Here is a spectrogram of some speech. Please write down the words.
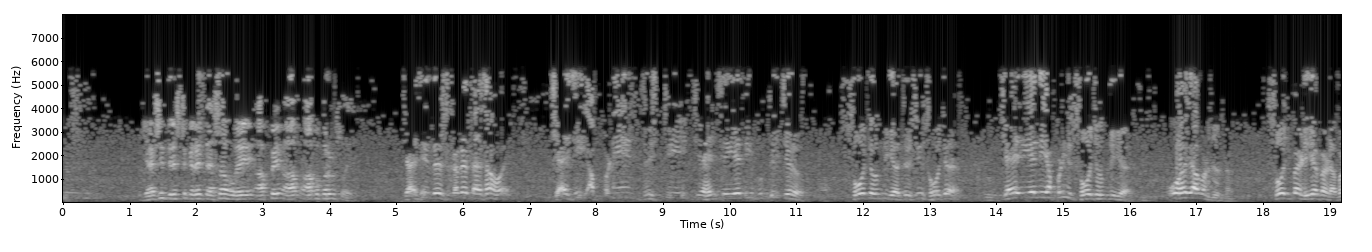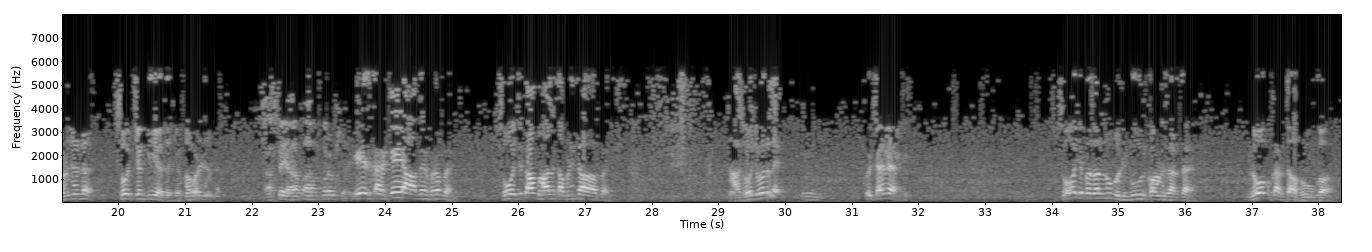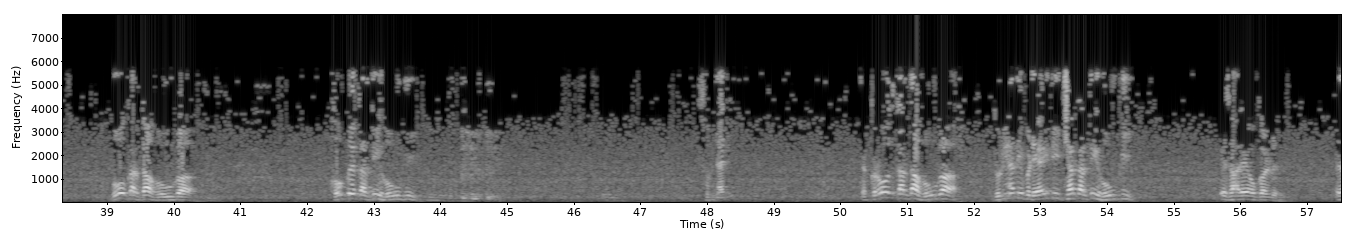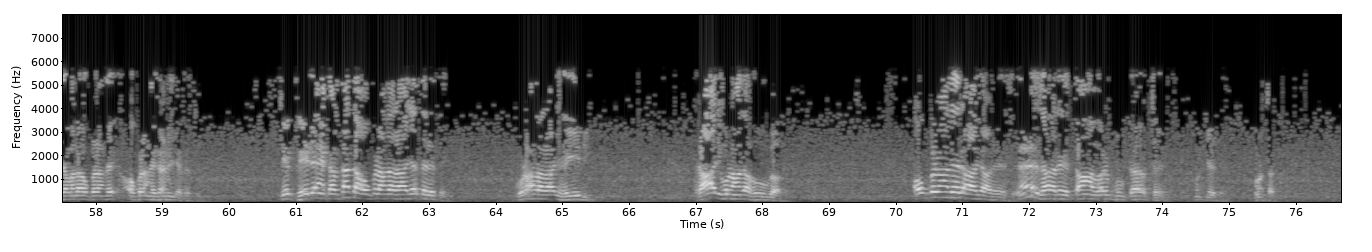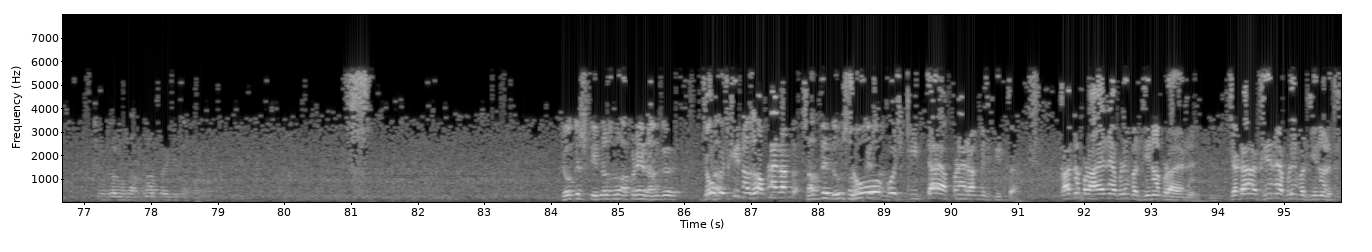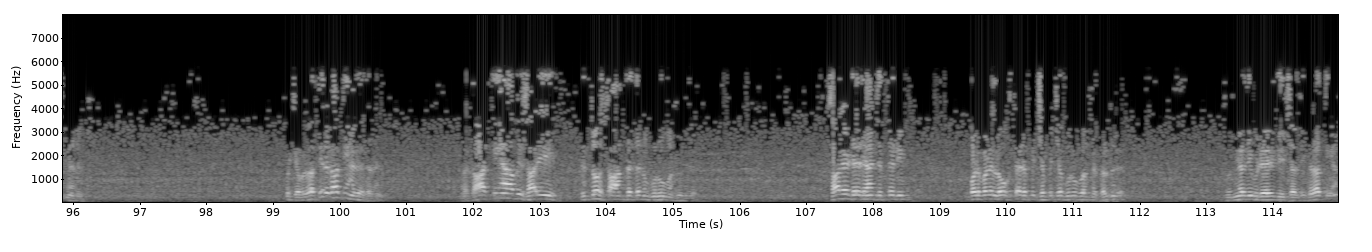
ਜੈਸੀ ਦ੍ਰਿਸ਼ਟ ਕਰੇ ਤੈਸਾ ਹੋਏ ਆਪੇ ਆਪ ਆਪ ਪਰਮਸ ਹੋਏ ਜੈਸੀ ਦ੍ਰਿਸ਼ ਕਰੇ ਤੈਸਾ ਹੋਏ। ਜੈਸੀ ਆਪਣੀ ਦ੍ਰਿਸ਼ਟੀ ਜੈਸੀ ਇਹਦੀ ਬੁੱਧੀ ਚ ਸੋਚ ਹੁੰਦੀ ਹੈ ਦ੍ਰਿਸ਼ਟੀ ਸੋਚ ਹੈ। ਜੈਸੀ ਇਹਦੀ ਆਪਣੀ ਸੋਚ ਹੁੰਦੀ ਹੈ ਉਹ ਜਿਹਾ ਬਣ ਜਾਂਦਾ। ਸੋਚ ਭੈੜੀ ਹੈ ਭੈੜਾ ਬਣ ਜਾਂਦਾ। ਸੋਚ ਚੰਗੀ ਹੈ ਤਾਂ ਚੰਗਾ ਬਣ ਜਾਂਦਾ। ਆਪੇ ਆਪ ਆਪ ਪਰਮਸ ਇਸ ਕਰਕੇ ਆਪੇ ਪ੍ਰਭ ਸੋਚ ਦਾ ਮਾਲਕ ਆਪਣੀ ਦਾ ਆਪ ਹੈ। ਨਾ ਸੋਚ ਬਦਲੇ ਕੋਈ ਕਹਿੰਦਾ ਸੋਚ ਬਦਲ ਨੂੰ ਮਜਬੂਰ ਕੌਣ ਕਰਦਾ ਹੈ? ਲੋਭ ਕਰਦਾ ਹੋਊਗਾ ਉਹ ਕਰਦਾ ਹੋਊਗਾ ਖੋਪੇ ਕਰਦੀ ਹੋਊਗੀ। ਸਮਝਿਆ ਜੀ? ਤੇ ਕ੍ਰੋਧ ਕਰਦਾ ਹੋਊਗਾ ਦੁਨੀਆ ਦੀ ਵਡਿਆਈ ਦੀ ਇੱਛਾ ਕਰਦੀ ਹੋਊਗੀ ਇਹ ਸਾਰੇ ਔਗਣ ਨੇ। ਇਹਦਾ ਮਤਲਬ ਔਗਣਾਂ ਦੇ ਔਗਣਾਂ ਦੇ ਕਹਿਣੇ ਜਗਤ ਨੂੰ ਜੇ ਫੇਰ ਐ ਕਰਦਾ ਤਾਂ ਔਗਣਾਂ ਦਾ ਰਾਜ ਹੈ ਤੇਰੇ ਤੇ। ਗੁਣਾਂ ਦਾ ਰਾਜ ਹੈ ਹੀ ਨਹੀਂ। ਰਾਜ ਗੁਣਾਂ ਦਾ ਹੋਊਗਾ। ਔਗਣਾਂ ਦੇ ਰਾਜ ਵਾਲੇ ਐ ਸਾਰੇ ਤਾਂ ਵਰ ਬੂਟਾ ਉੱਥੇ ਪੁੱਜੇ ਤੇ ਹੁਣ ਤੱਕ। ਜੋ ਕਿਸ ਕੀਨੋ ਸੋ ਆਪਣੇ ਰੰਗ ਜੋ ਕੁਝ ਕੀ ਨਾ ਸੋ ਆਪਣੇ ਰੰਗ। ਸਭ ਦੇ ਦੂਰ ਜੋ। ਕੁਝ ਕੀਤਾ ਆਪਣੇ ਰੰਗ 'ਚ ਕੀਤਾ। ਕੰਨ ਪੜਾਏ ਨੇ ਆਪਣੀ ਮਰਜ਼ੀ ਨਾਲ ਪੜਾਏ ਨੇ। ਜਟਾਂ ਰੱਖੀਆਂ ਨੇ ਆਪਣੀ ਮਰਜ਼ੀ ਨਾਲ ਰੱਖੀਆਂ ਨੇ। ਕੋਈ ਜ਼ਬਰਦਸਤੀ ਰਖਾਤੀਆਂ ਦੇ ਨੇ ਰਖਾਤੀਆਂ ਵੀ ਸਾਰੀ ਹਿੰਦੁਸਤਾਨ ਦੇ ਤੈਨੂੰ ਗੁਰੂ ਮੰਨੂਗੇ ਸਾਰੇ ਡੇਰਿਆਂ 'ਚ ਤੇਰੀ ਬੜੇ ਬੜੇ ਲੋਕ ਤੇਰੇ ਪਿੱਛੇ ਪਿੱਛੇ ਗੁਰੂ ਬਣ ਕੇ ਫਿਰਨਗੇ ਦੁਨੀਆ ਦੀ ਵਡਿਆਈ ਦੀ ਇੱਛਾ ਦੀ ਕਰਾਤੀਆਂ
